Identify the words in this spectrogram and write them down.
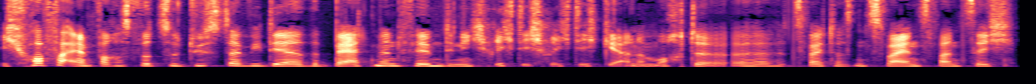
ich hoffe einfach, es wird so düster wie der The Batman-Film, den ich richtig, richtig gerne mochte, äh, 2022.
